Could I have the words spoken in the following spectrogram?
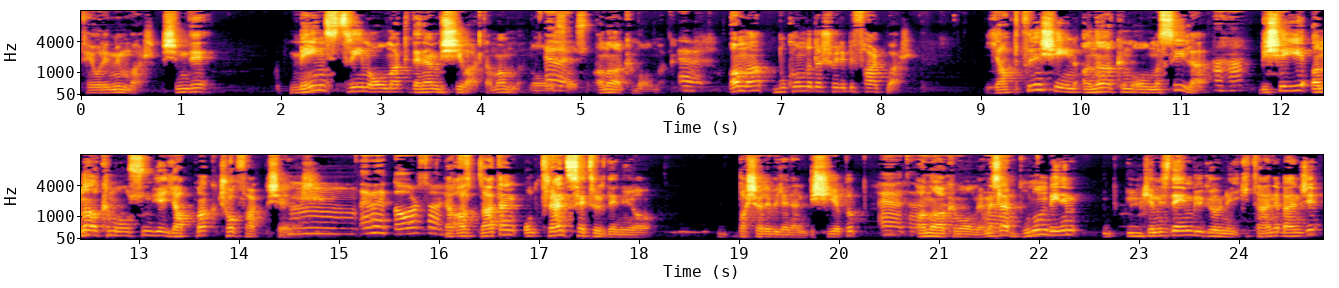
teoremim var. Şimdi mainstream olmak denen bir şey var tamam mı? Ne olursa Evet. olsun. Ana akım olmak. Evet. Ama bu konuda da şöyle bir fark var. Yaptığın şeyin ana akım olmasıyla Aha. bir şeyi ana akım olsun diye yapmak çok farklı şeyler. Hmm, evet doğru söylüyorsun. zaten o trendsetter deniyor başarabilen bir şey yapıp evet, evet. ana akım olmaya. Evet. Mesela bunun benim ülkemizde en büyük örneği iki tane bence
